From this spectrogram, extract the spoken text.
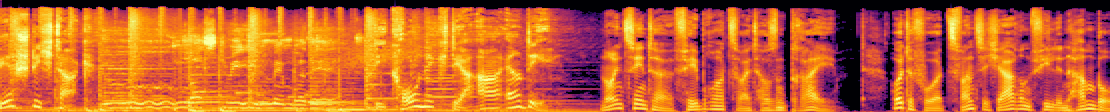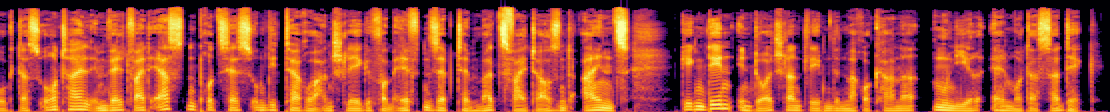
Der Stichtag. Die Chronik der ARD. 19. Februar 2003. Heute vor 20 Jahren fiel in Hamburg das Urteil im weltweit ersten Prozess um die Terroranschläge vom 11. September 2001 gegen den in Deutschland lebenden Marokkaner Munir el-Motassadegh.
